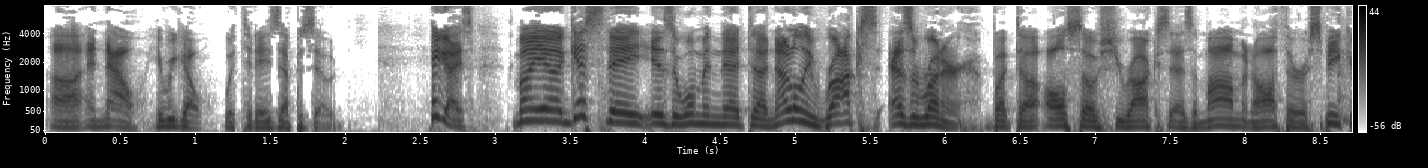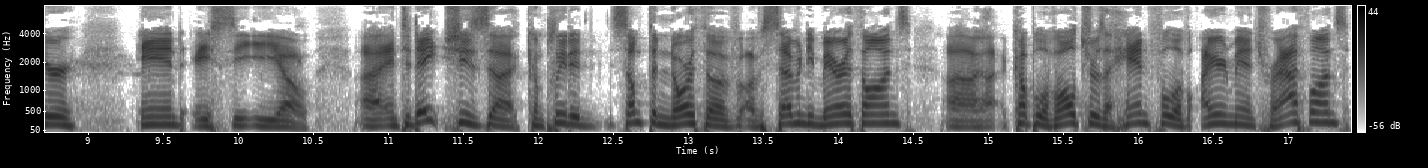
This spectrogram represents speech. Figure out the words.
Uh, and now, here we go with today's episode. Hey guys, my uh, guest today is a woman that uh, not only rocks as a runner, but uh, also she rocks as a mom, an author, a speaker, and a CEO. Uh, and to date, she's uh, completed something north of, of 70 marathons, uh, a couple of ultras, a handful of Ironman triathlons,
